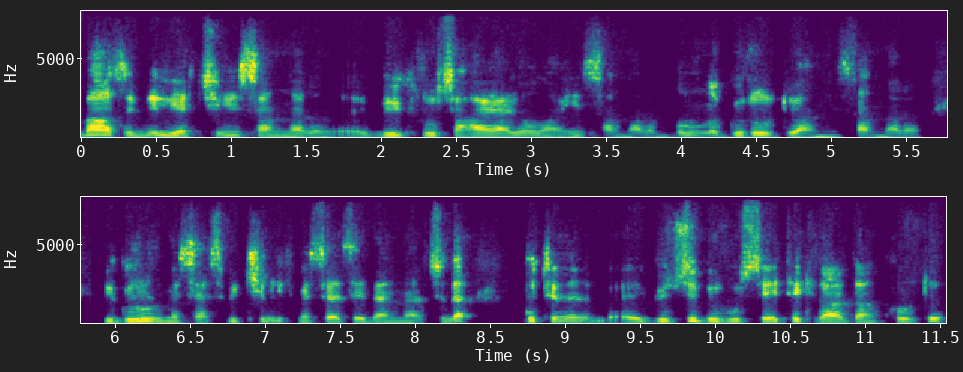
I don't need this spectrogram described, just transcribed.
Bazı milliyetçi insanların, e, büyük Rusya hayali olan insanların, bununla gurur duyan insanların, bir gurur meselesi, bir kimlik meselesi edenler için de Putin'in e, güçlü bir Rusya'yı tekrardan kurdu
